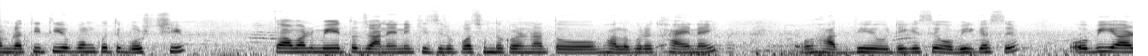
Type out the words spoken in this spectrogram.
আমরা তৃতীয় পঙ্কতে বসছি। তো আমার মেয়ে তো জানেনি, খিচুড়ি পছন্দ করে না, তো ভালো করে খায় নাই। ও হাত দিয়ে উঠে গেছে, অভির কাছে। অভি আর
